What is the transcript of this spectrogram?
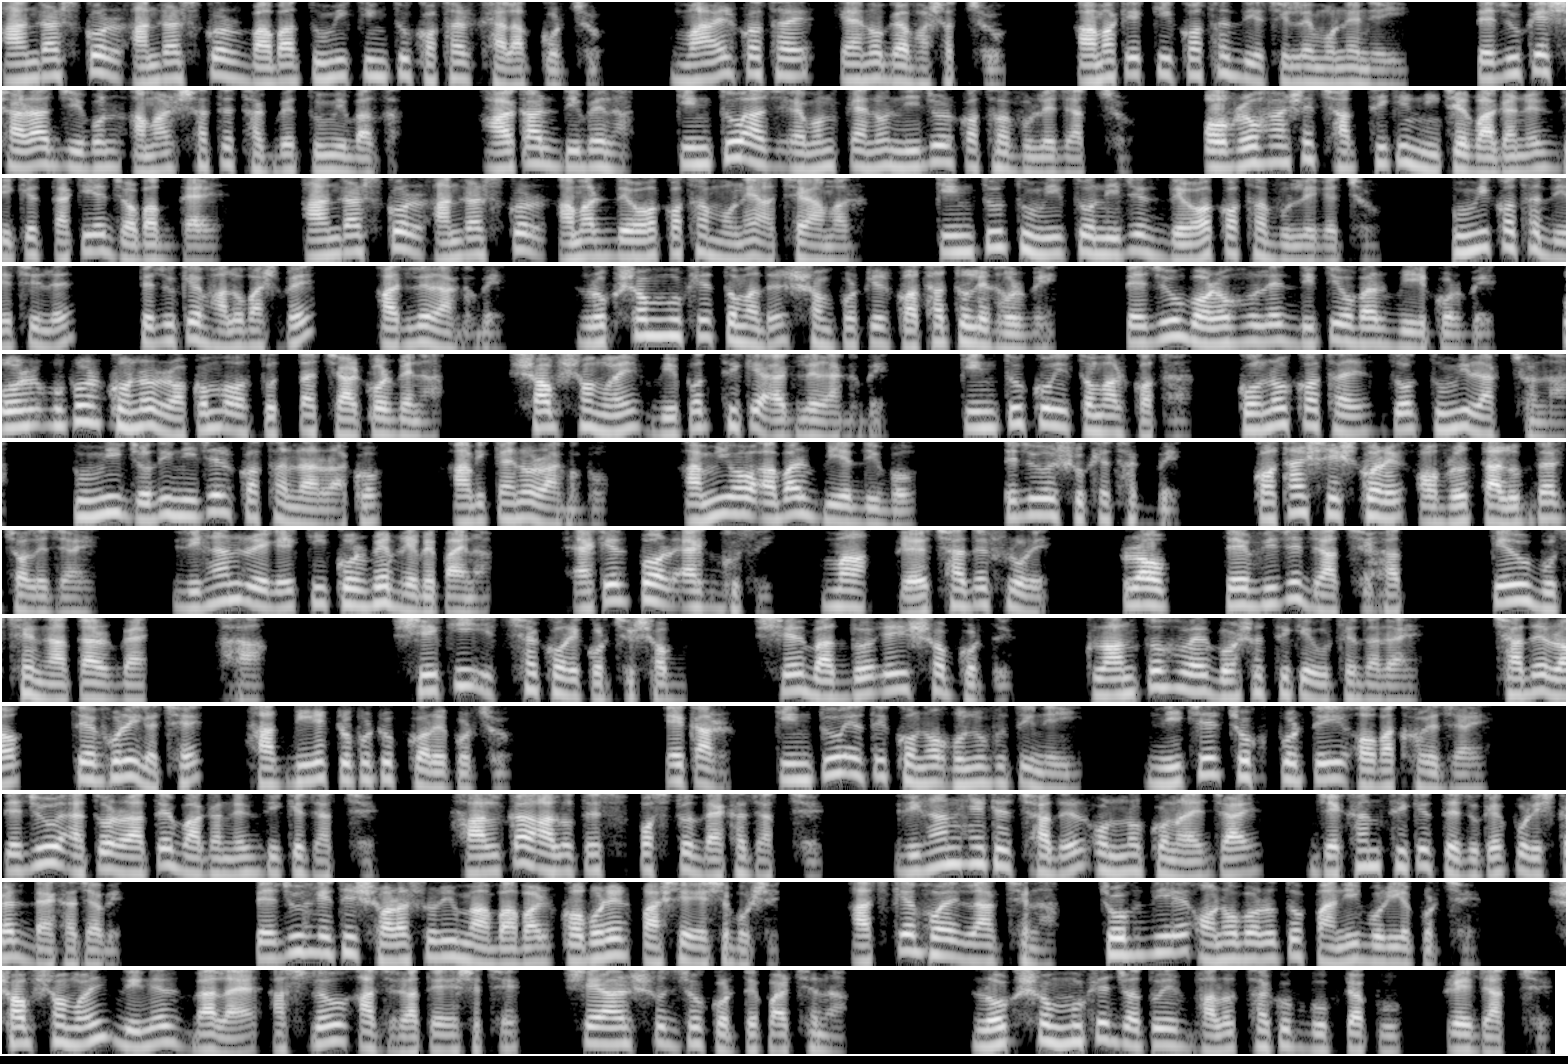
আন্ডারস্কোর আন্ডারস্কোর, বাবা, তুমি কিন্তু কথার খেলাপ করছ। মায়ের কথায় কেন গা ভাসাচ্ছ? আমাকে কি কথা দিয়েছিলে মনে নেই। তেজুকে সারা জীবন আমার সাথে থাকবে তুমি বাধা। আকার দিবে না, কিন্তু আজ এমন কেন নিজের কথা ভুলে যাচ্ছ? অগ্রহাসে ছাদ থেকে নিচে বাগানের দিকে তাকিয়ে জবাব দেয়, আন্ডারস্কোর আন্ডারস্কোর, আমার দেওয়া কথা মনে আছে আমার। কিন্তু তুমি তো নিজের দেওয়া কথা ভুলে গেছো। তুমি কথা দিয়েছিলে, তেজুকে ভালোবাসবে, আগলে রাখবে। লোকসম্মুখে তোমাদের সম্পর্কের কথা তুলে ধরবে। তেজু বড় হলে দ্বিতীয়বার বিয়ে করবে। ওর উপর কোনো রকম অত্যাচার করবে না। সব সময় বিপদ থেকে আগলে রাখবে। কিন্তু কই তোমার কথা? কোনো কথায় তো তুমি রাখছো না। তুমি যদি নিজের কথা না রাখো, আমি কেন রাখব? আমিও আবার বিয়ে দিব। তেজুও সুখে থাকবে। কথা শেষ করে অব্র তালুকদার চলে যায়। রিহান রেগে কি করবে ভেবে পায় না। একের পর এক ঘুষি। মা, রে ছাদের ফ্লোরে। রব, তে ভিজে যাচ্ছে হাত। কেউ বুঝছে না তার ব্যাগ থা সে কি ইচ্ছা করে করছে সব। সে বাধ্য এই সব করতে। ক্লান্ত হয়ে বসা থেকে উঠে দাঁড়ায়। ছাদে রব তে ভরে গেছে, হাত দিয়ে টুকুটুক করে পড়ছ। একার কিন্তু এতে কোনো অনুভূতি নেই। নিচে চোখ পড়তেই অবাক হয়ে যায়। তেজু এত রাতে বাগানের দিকে যাচ্ছে। হালকা আলোতে স্পষ্ট দেখা যাচ্ছে। রিহান হেঁটে ছাদের অন্য কোনায় যায়, যেখান থেকে তেজুকে পরিষ্কার দেখা যাবে। তেজু হেঁটে সরাসরি মা বাবার কবরের পাশে এসে বসে। আজকে ভয় লাগছে না। চোখ দিয়ে অনবরত পানি গড়িয়ে পড়ছে। সব সময় দিনের বেলায় আসলেও আজ রাতে এসেছে, সে আর সহ্য করতে পারছে না। লোক সম্মুখে যতই ভালো থাকুক বুকটা পুকড়ে যাচ্ছে।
